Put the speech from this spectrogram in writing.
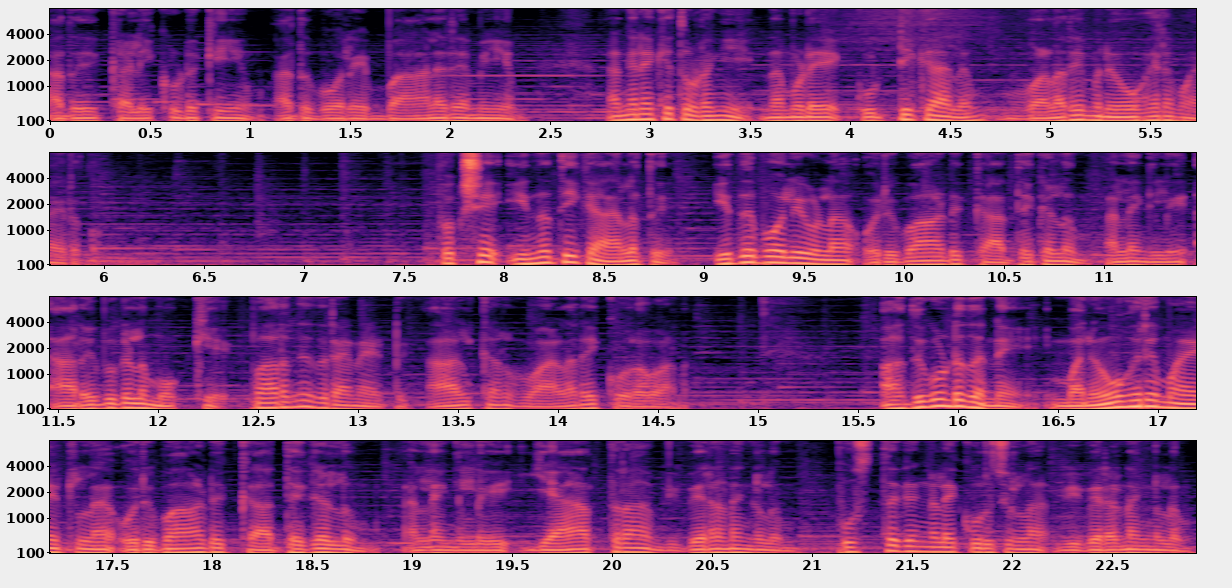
അത് കളിക്കുടുക്കയും അതുപോലെ ബാലരമയും അങ്ങനെയൊക്കെ തുടങ്ങി നമ്മുടെ കുട്ടിക്കാലം വളരെ മനോഹരമായിരുന്നു. പക്ഷേ ഇന്നത്തെ കാലത്ത് ഇതുപോലെയുള്ള ഒരുപാട് കഥകളും അല്ലെങ്കിൽ അറിവുകളും ഒക്കെ പറഞ്ഞു തരാനായിട്ട് ആൾക്കാർ വളരെ കുറവാണ്. അതുകൊണ്ട് തന്നെ മനോഹരമായിട്ടുള്ള ഒരുപാട് കഥകളും അല്ലെങ്കിൽ യാത്രാ വിവരണങ്ങളും പുസ്തകങ്ങളെക്കുറിച്ചുള്ള വിവരണങ്ങളും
